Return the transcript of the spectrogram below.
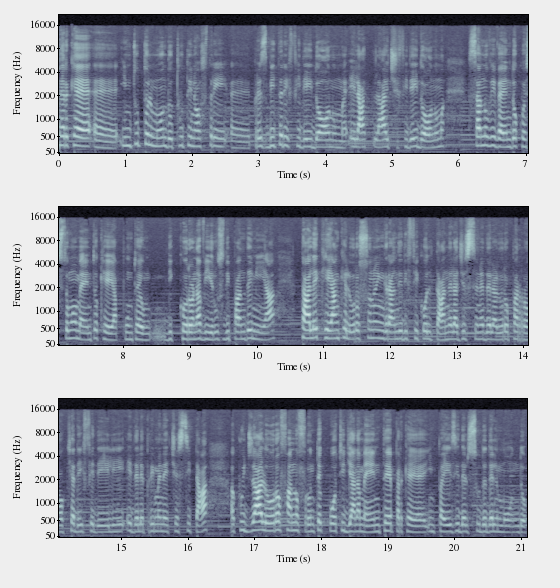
perché eh, in tutto il mondo tutti i nostri eh, presbiteri fidei donum e la, laici fidei donum stanno vivendo questo momento che appunto è un, di coronavirus, di pandemia, tale che anche loro sono in grande difficoltà nella gestione della loro parrocchia, dei fedeli e delle prime necessità, a cui già loro fanno fronte quotidianamente perché in paesi del sud del mondo.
